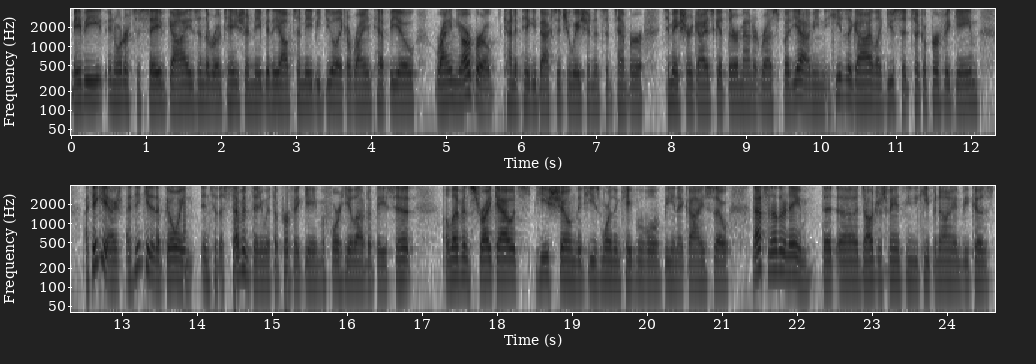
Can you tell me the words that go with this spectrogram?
maybe in order to save guys in the rotation, maybe they opt to maybe do like a Ryan Pepiot, Ryan Yarbrough kind of piggyback situation in September to make sure guys get their amount of rest. But yeah, I mean, he's a guy like you said took a perfect game. I think he actually, I think he ended up going into the seventh inning with a perfect game before he allowed a base hit. 11 strikeouts. He's shown that he's more than capable of being a guy. So that's another name that uh, Dodgers fans need to keep an eye on because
